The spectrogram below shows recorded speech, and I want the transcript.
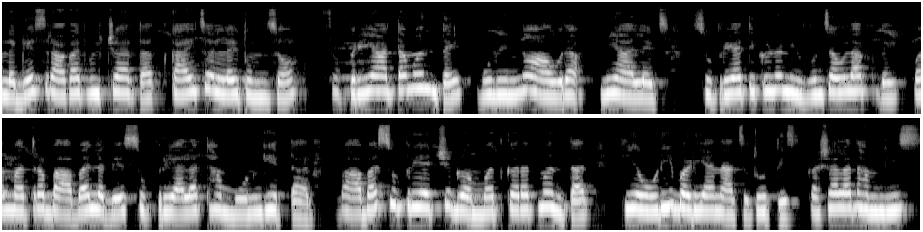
लगेच रागात विचारतात काय चाललंय तुमचं? सुप्रिया आता म्हणते मुलींनो आवरा मी आलेच. सुप्रिया तिकडं निघून जाऊ लागते पण मात्र बाबा लगेच सुप्रियाला थांबवून घेतात. बाबा सुप्रियाची गंमत करत म्हणतात की एवढी बढिया नाचत होतीस कशाला थांबलीस?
